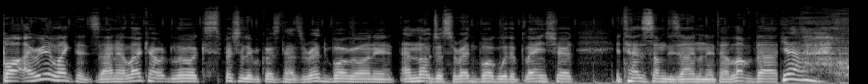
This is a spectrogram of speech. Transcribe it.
But I really like the design. I like how it looks, especially because it has red BOGO on it, and not just a red BOGO with a plain shirt. It has some design on it. I love that. Yeah.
